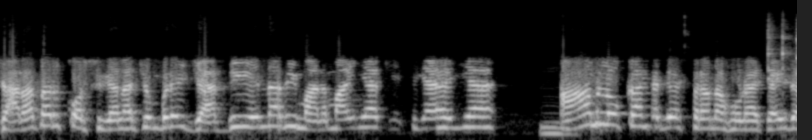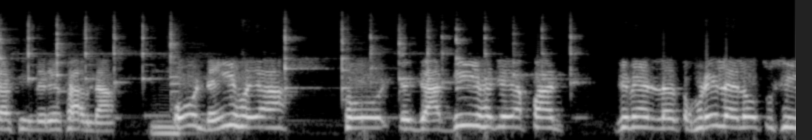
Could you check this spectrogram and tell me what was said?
ਜ਼ਿਆਦਾਤਰ ਕੁਰਸੀਆਂ ਨਾਲ ਚੁੰਬੜੇ ਆਜ਼ਾਦੀ ਇਹਨਾਂ ਦੀ ਮਨਮਾਈਆਂ ਕੀਤੀਆਂ ਹੈਗੀਆਂ ਆਮ ਲੋਕਾਂ ਦਾ ਜਿਸ ਤਰ੍ਹਾਂ ਦਾ ਹੋਣਾ ਚਾਹੀਦਾ ਸੀ ਮੇਰੇ ਹਿਸਾਬ ਨਾਲ ਹੂੰ। ਉਹ ਨਹੀਂ ਹੋਇਆ ਸੋ ਆਜ਼ਾਦੀ ਹਜੇ ਆਪਾਂ ਜਿਵੇਂ ਲ- ਹੁਣੇ ਲੈ ਲਓ ਤੁਸੀਂ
